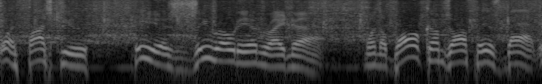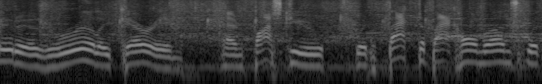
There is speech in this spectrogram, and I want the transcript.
Boy, Foscue, he is zeroed in right now. When the ball comes off his bat, it is really carrying. And Foscue with back-to-back home runs with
